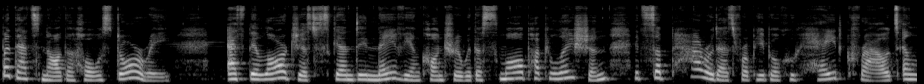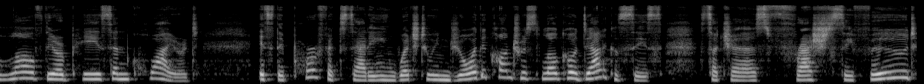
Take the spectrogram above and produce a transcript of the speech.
But that's not the whole story. As the largest Scandinavian country with a small population, it's a paradise for people who hate crowds and love their peace and quiet. It's the perfect setting in which to enjoy the country's local delicacies, such as fresh seafood,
